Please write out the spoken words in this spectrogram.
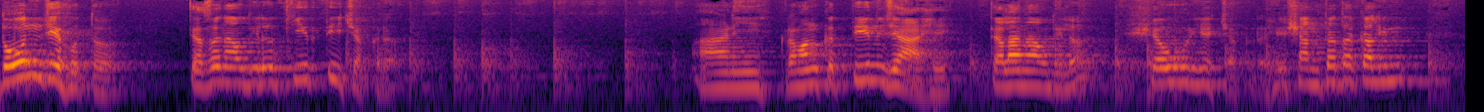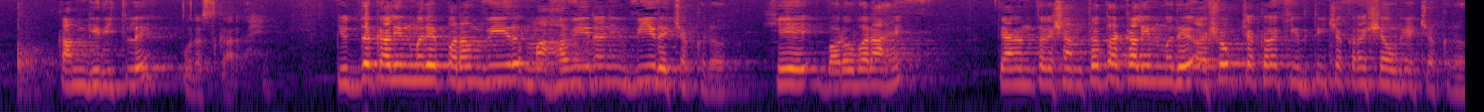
दोन जे होतं त्याचं नाव दिलं कीर्ती चक्र. आणि क्रमांक तीन जे आहे त्याला नाव दिलं शौर्य चक्र. हे शांतताकालीन कामगिरीतले पुरस्कार आहे. युद्धकालीनमध्ये परमवीर महावीर आणि वीरचक्र हे बरोबर आहे. त्यानंतर शांतताकालीनमध्ये अशोक चक्र कीर्तीचक्र शौर्य चक्र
